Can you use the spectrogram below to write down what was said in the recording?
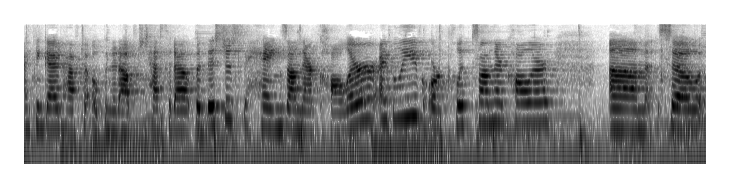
I think I would have to open it up to test it out, but this just hangs on their collar, I believe, or clips on their collar. Um, so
